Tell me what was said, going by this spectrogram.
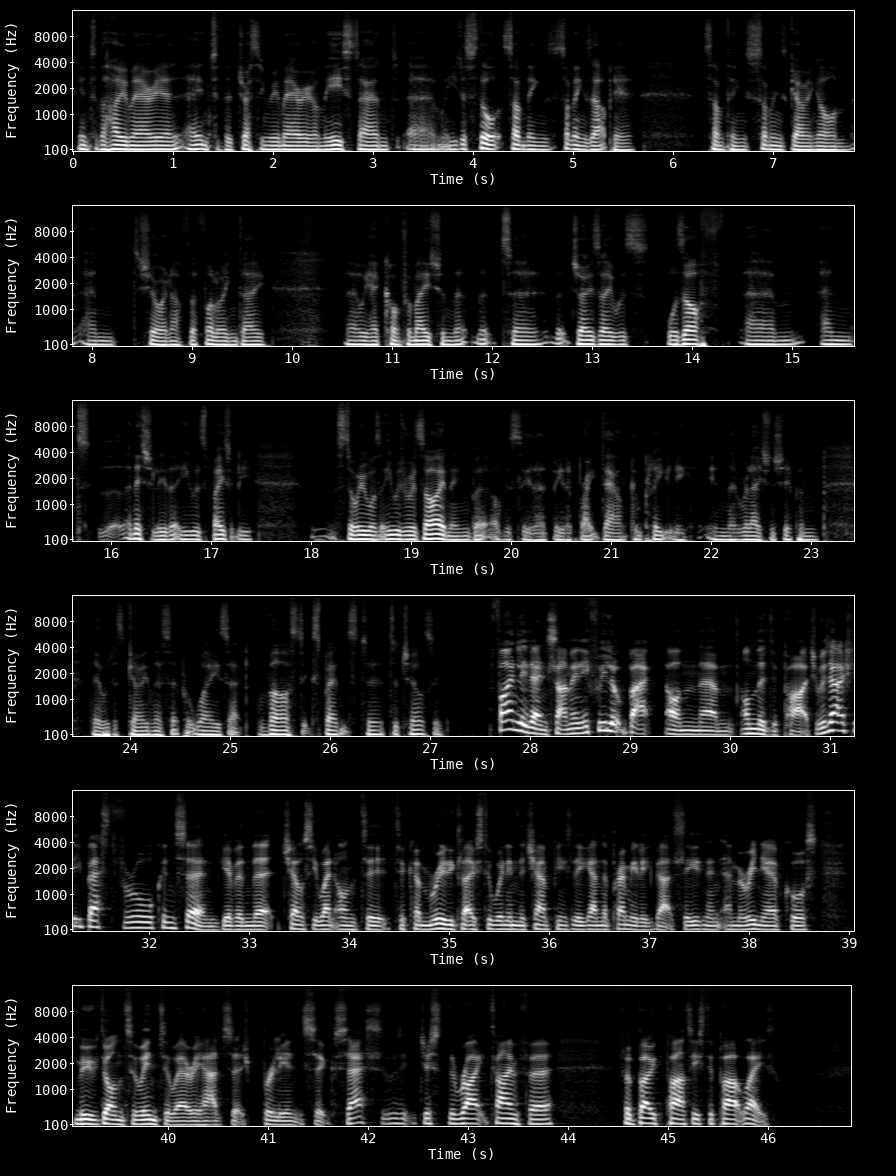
into the home area, uh, into the dressing room area on the east stand. Um, just thought something's something's up here, something's something's going on, and sure enough, the following day uh, we had confirmation that that uh, that Jose was was off, um, and initially that he was basically the story was he was resigning, but obviously there'd been a breakdown completely in the relationship, and they were just going their separate ways at vast expense to to Chelsea. Finally, then, Simon, if we look back on um, on the departure, was it actually best for all concerned, given that Chelsea went on to, to come really close to winning the Champions League and the Premier League that season, and, and Mourinho, of course, moved on to Inter, where he had such brilliant success. Was it just the right time for for both parties to part ways?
